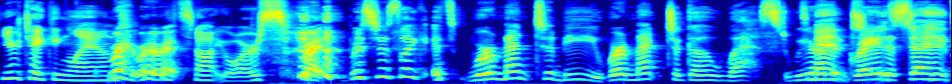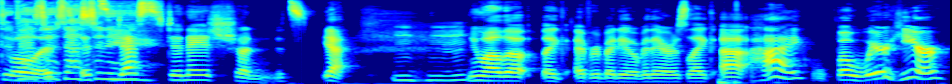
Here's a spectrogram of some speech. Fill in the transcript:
You're taking land. Right, right, right. It's not yours. right. It's just like it's we're meant to be. We're meant to go west. We It's are the meant. It's greatest de- people. it's It's, it's destination. It's yeah. hmm Meanwhile, though, like everybody over there is like, uh, hi, but we're here.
